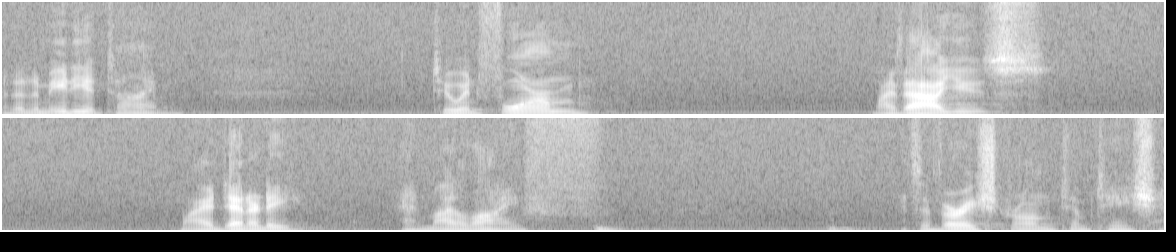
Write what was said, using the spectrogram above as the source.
at an immediate time, to inform my values, my identity, and my life. It's a very strong temptation.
